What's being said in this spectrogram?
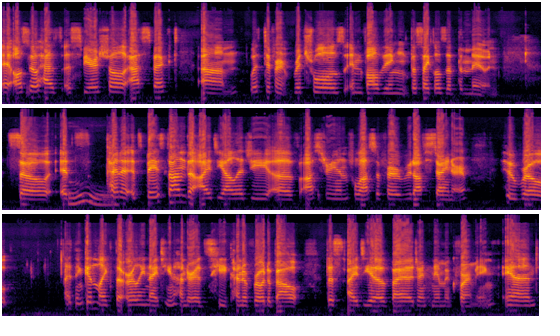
it also has a spiritual aspect um, with different rituals involving the cycles of the moon. So it's kind of it's based on the ideology of Austrian philosopher Rudolf Steiner, who wrote, I think in like the early 1900s, he kind of wrote about this idea of biodynamic farming, and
